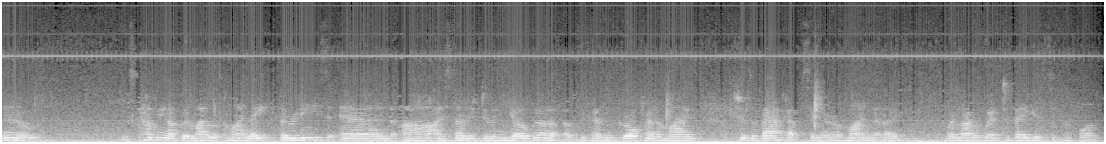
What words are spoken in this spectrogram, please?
you know, was coming up in my, my late 30s, and uh, I started doing yoga uh, because a girlfriend of mine, she was a backup singer of mine that I, when I went to Vegas to perform.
